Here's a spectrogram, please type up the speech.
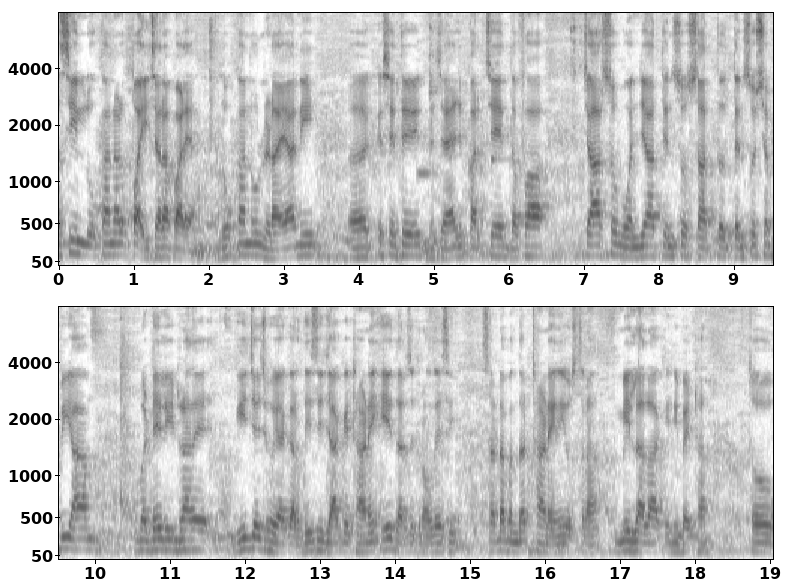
ਅਸੀਂ ਲੋਕਾਂ ਨਾਲ ਭਾਈਚਾਰਾ ਪਾਲਿਆ। ਲੋਕਾਂ ਨੂੰ ਲੜਾਇਆ ਨਹੀਂ। ਕਿਸੇ ਤੇ ਨਜਾਇਜ਼ ਪਰਚੇ, ਦਫਾ 452 307 326 ਆਮ ਵੱਡੇ ਲੀਡਰਾਂ ਦੇ ਗੀਜੇ 'ਚ ਹੋਇਆ ਕਰਦੀ ਸੀ ਜਾ ਕੇ ਥਾਣੇ ਇਹ ਦਰਜ ਕਰਾਉਂਦੇ ਸੀ ਸਾਡਾ ਬੰਦਾ ਥਾਣੇ ਨਹੀਂ ਉਸ ਤਰ੍ਹਾਂ ਮੇਲਾ ਲਾ ਕੇ ਨਹੀਂ ਬੈਠਾ ਤੋ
